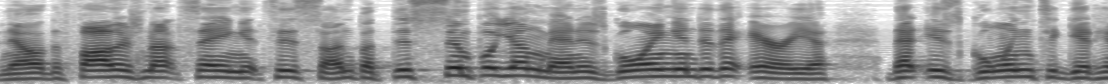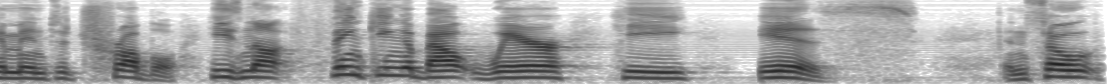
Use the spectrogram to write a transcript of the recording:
Now, the father's not saying it's his son, but this simple young man is going into the area that is going to get him into trouble. He's not thinking about where he is. And so,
